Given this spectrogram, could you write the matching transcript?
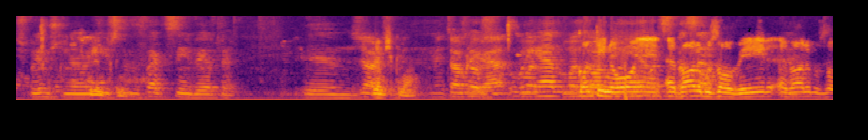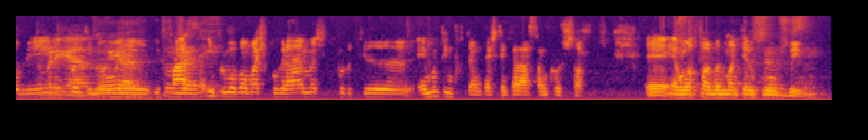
Esperemos que não, Esperemos isto que não. de facto se inverta. Hum, Jorge, muito obrigado. Obrigado Continuem, adoro-vos ouvir, adoro-vos ouvir. Obrigado. Continuem obrigado. e, façam, e promovam mais programas porque é muito importante esta interação com os sócios. É, é uma forma de manter o clube vivo.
